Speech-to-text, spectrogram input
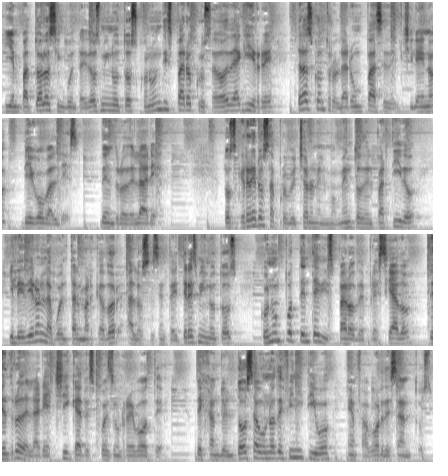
y empató a los 52 minutos con un disparo cruzado de Aguirre tras controlar un pase del chileno Diego Valdés dentro del área. Los guerreros aprovecharon el momento del partido y le dieron la vuelta al marcador a los 63 minutos con un potente disparo depreciado dentro del área chica después de un rebote, dejando el 2 a 1 definitivo en favor de Santos.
